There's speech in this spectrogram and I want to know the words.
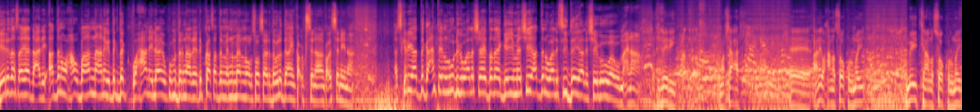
Geeridaas ayaa dhacday. Haddana waxaa u baahanna aniga degdeg waxaana ilaahay kuma darnaaday. Dhibkaas hadda meel nool soo saaray dowladda aan ka codsanaynaa askariga hadda gacanta in lagu dhigo waa la sheegay dadaa geeyey meeshii haddana waa la sii dayaa la sheego waawo macnaha beri marshaacar aniga waxaan la soo kulmay meydkaan la soo kulmay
